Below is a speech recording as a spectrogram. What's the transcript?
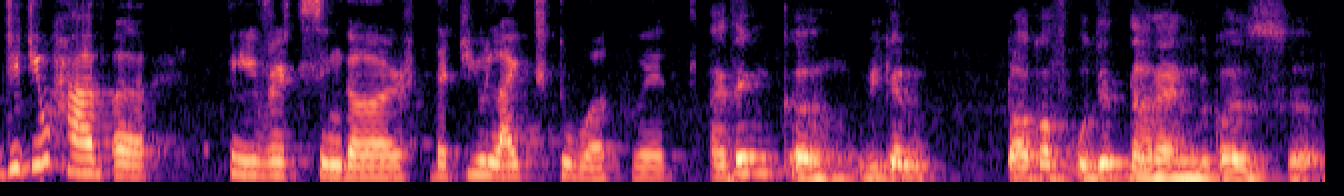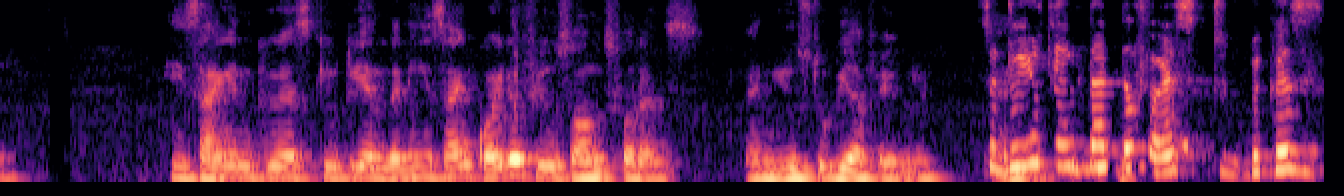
did you have a favorite singer that you liked to work with? I think uh, we can talk of Udit Narayan because uh, he sang in QSQT and then he sang quite a few songs for us and used to be our favorite. So do you think that the first because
